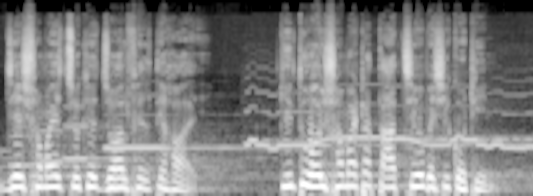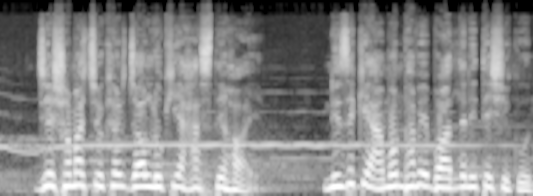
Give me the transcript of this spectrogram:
যে সময়ে চোখে জল ফেলতে হয়। কিন্তু ওই সময়টা তার চেয়েও বেশি কঠিন, যে সময় চোখের জল লুকিয়ে হাসতে হয়। নিজেকে এমনভাবে বদলে নিতে শিখুন,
